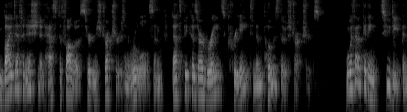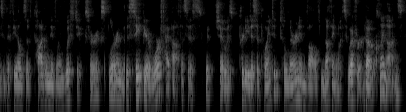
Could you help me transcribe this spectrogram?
By definition, it has to follow certain structures and rules, and that's because our brains create and impose those structures. Without getting too deep into the fields of cognitive linguistics or exploring the Sapir-Whorf hypothesis, which I was pretty disappointed to learn involved nothing whatsoever about Klingons,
